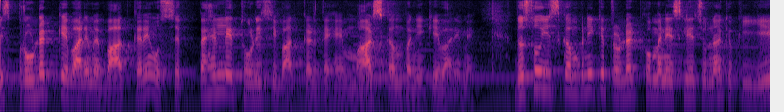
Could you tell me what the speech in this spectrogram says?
इस प्रोडक्ट के बारे में बात करें, उससे पहले थोड़ी सी बात करते हैं मार्स कंपनी के बारे में। दोस्तों, इस कंपनी के प्रोडक्ट को मैंने इसलिए चुना क्योंकि ये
